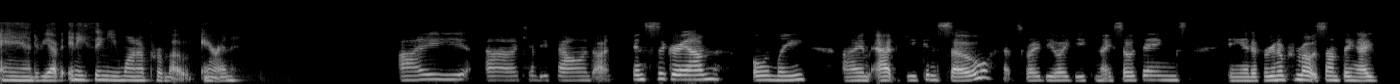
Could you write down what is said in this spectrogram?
And if you have anything you want to promote, Erin. I uh, can be found on Instagram only. I'm at Geek and Sew. That's what I do. I geek and I sew things. And if we're going to promote something, I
